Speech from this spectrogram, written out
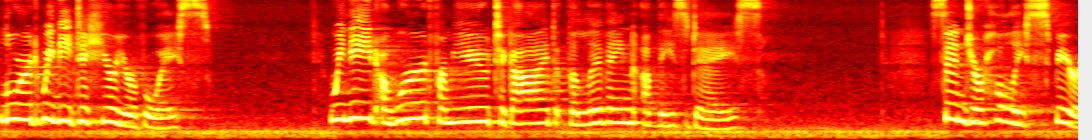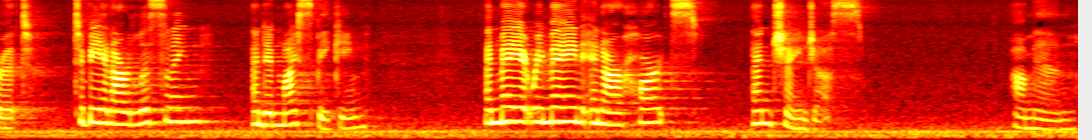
Lord, we need to hear your voice. We need a word from you to guide the living of these days. Send your Holy Spirit to be in our listening and in my speaking, and may it remain in our hearts and change us. Amen.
